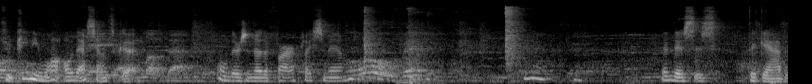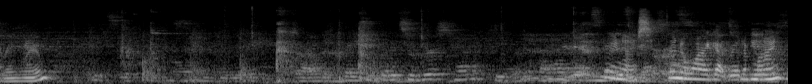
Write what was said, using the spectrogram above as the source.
zucchini one. Oh, that sounds I good. love that. Oh, there's another fireplace mantle. Oh, very And this is the gathering room. Very nice. I don't know why I got rid of mine.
